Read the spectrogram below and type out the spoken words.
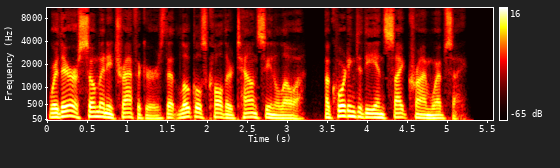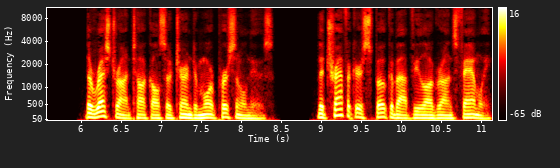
where there are so many traffickers that locals call their town Sinaloa, according to the InSight Crime website. The restaurant talk also turned to more personal news. The traffickers spoke about Villagran's family,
